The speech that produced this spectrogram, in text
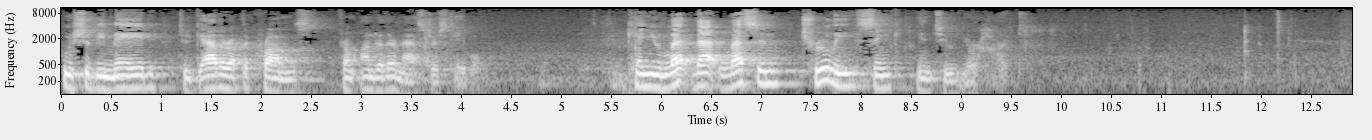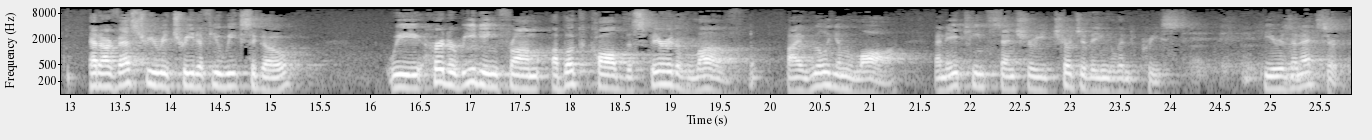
who should be made to gather up the crumbs from under their master's table. Can you let that lesson truly sink into your heart? At our vestry retreat a few weeks ago, we heard a reading from a book called The Spirit of Love by William Law, an 18th century Church of England priest. Here is an excerpt.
